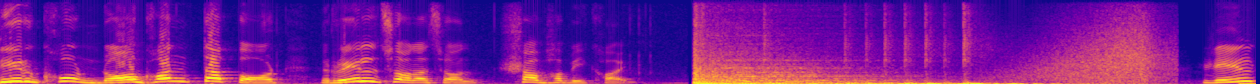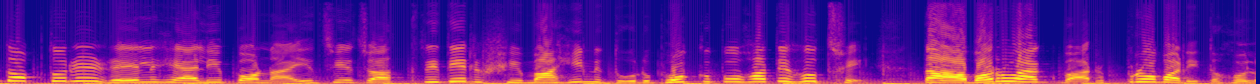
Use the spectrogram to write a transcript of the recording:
দীর্ঘ ন ঘণ্টা পর রেল চলাচল স্বাভাবিক হয়। রেল দপ্তরের রেল হেয়ালিপনায় যে যাত্রীদের সীমাহীন দুর্ভোগ পোহাতে হচ্ছে, তা আবারও একবার প্রমাণিত হল।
